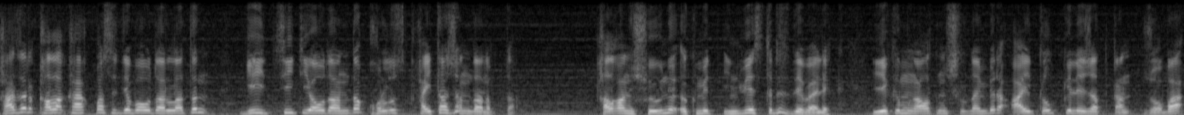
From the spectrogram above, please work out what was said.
Қазір қала қақпасы деп аударылатын гейт сити ауданында құрылыс қайта жанданыпты. Қалған үшеуіне үкімет инвестор іздеп әлек. 2006 жылдан бері айтылып келе жатқан жоба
